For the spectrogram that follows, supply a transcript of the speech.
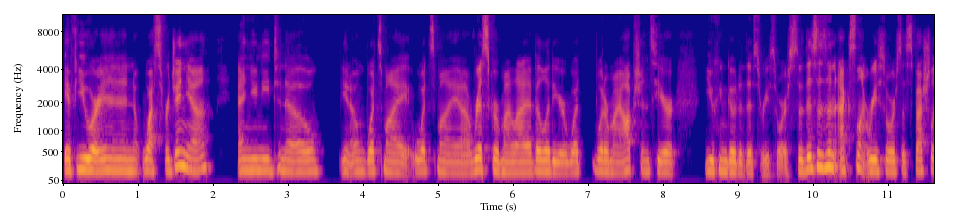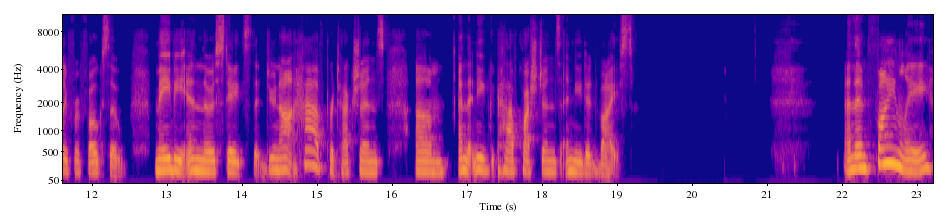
If you are in West Virginia and you need to know, you know, what's my what's my uh, risk or my liability or what what are my options here, you can go to this resource. So this is an excellent resource, especially for folks that may be in those states that do not have protections um, and that need have questions and need advice. And then finally,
